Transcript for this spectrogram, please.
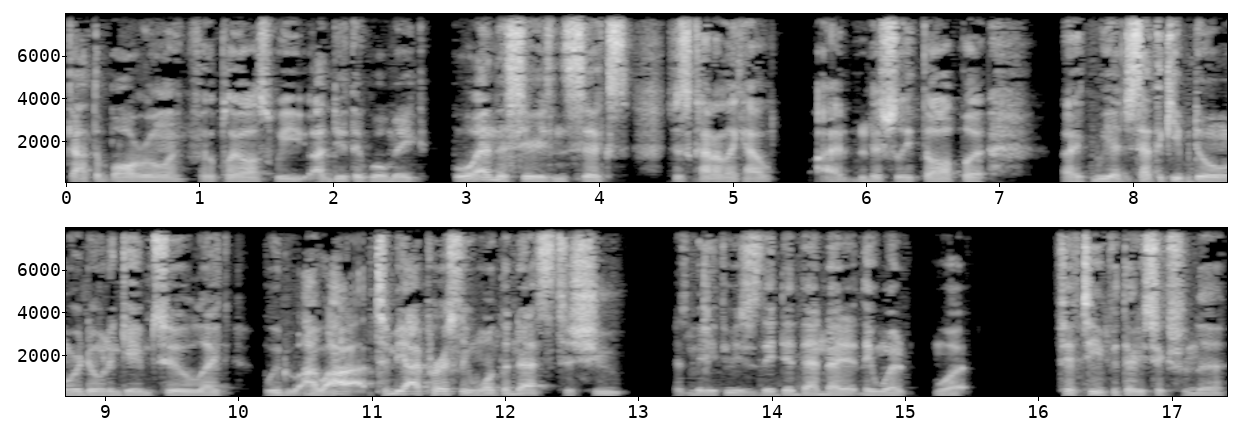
got the ball rolling for the playoffs. We I do think we'll make we'll end the series in six, just kind of like how I initially thought. But like we just have to keep doing what we're doing in game two. Like we, I, I, to me, I personally want the Nets to shoot as many threes as they did that night. They went what 15 for 36 from the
